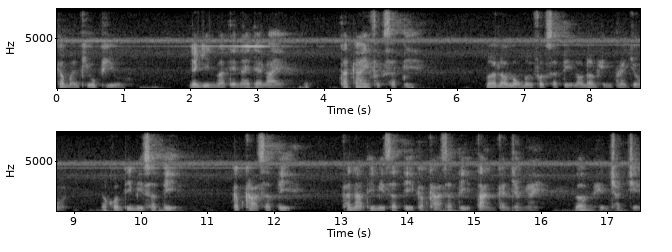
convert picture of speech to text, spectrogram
ก็เหมือนผิวๆได้ยินมาแต่ไหนแต่ไร ถ้าใกล้ฝึกสติ เมื่อเราลงมือฝึกสติเราเริ่มเห็นประโยชน์แล้วคนที่มีสติกับขาดสติ ขณะที่มีสติกับขาดสติต่างกันยังไง เริ่มเห็นชัดเจน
